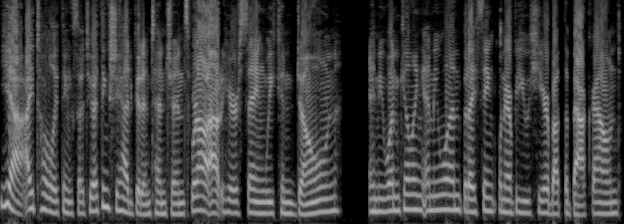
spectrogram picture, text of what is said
Yeah, I totally think so too. I think she had good intentions. We're not out here saying we condone anyone killing anyone, but I think whenever you hear about the background,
